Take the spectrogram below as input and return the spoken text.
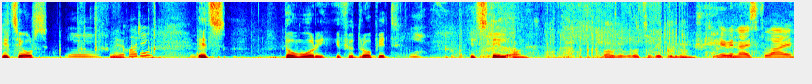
it's yours. Yeah. Recording? it's don't worry if you drop it Yes. it's still on Well, it's a good good Have a nice fly.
